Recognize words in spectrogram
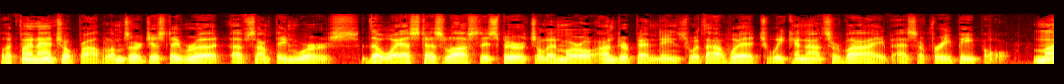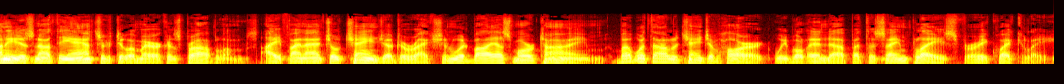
But financial problems are just a root of something worse. The West has lost its spiritual and moral underpinnings without which we cannot survive as a free people. Money is not the answer to America's problems. A financial change of direction would buy us more time, but without a change of heart, we will end up at the same place very quickly.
